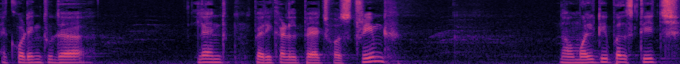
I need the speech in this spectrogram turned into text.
according to the length pericardial patch was trimmed. Now multiple stitch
